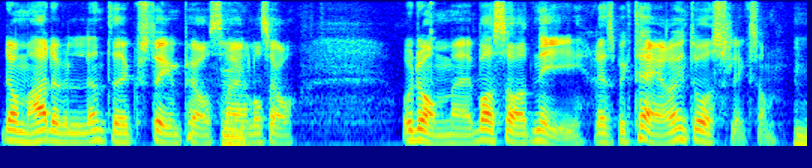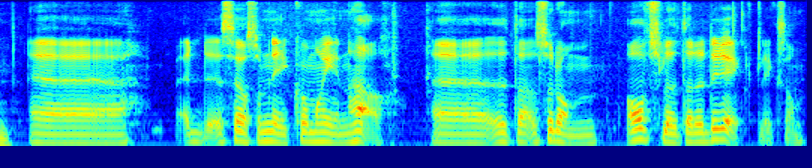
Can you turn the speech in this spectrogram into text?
de hade väl inte kostym på sig mm. eller så. Och de eh, bara sa att ni respekterar inte oss liksom. Mm. Eh, så som ni kommer in här. Eh, utan, så de avslutade direkt liksom.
